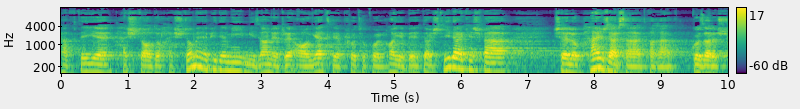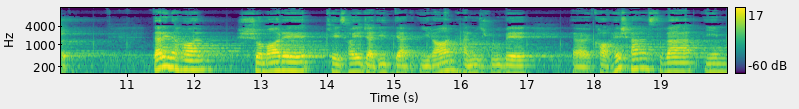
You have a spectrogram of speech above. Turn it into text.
هفته 88 اپیدمی میزان رعایت پروتکل های بهداشتی در کشور 45 درصد فقط گزارش شد. در این حال شمار کیس های جدید در ایران هنوز رو به کاهش هست و این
